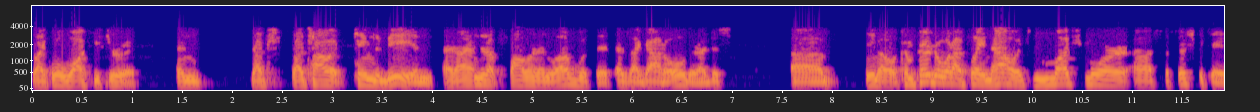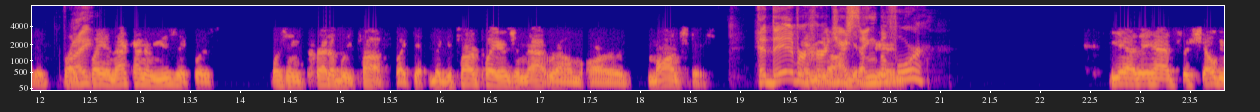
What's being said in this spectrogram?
like we'll walk you through it." And that's that's how it came to be. And and I ended up falling in love with it as I got older. I just um, you know, compared to what I play now, it's much more uh, sophisticated. Like Right. playing that kind of music was was incredibly tough. Like the guitar players in that realm are monsters. Had they ever and, you heard know, you get up sing here and- before? Yeah, they had. So Shelby,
